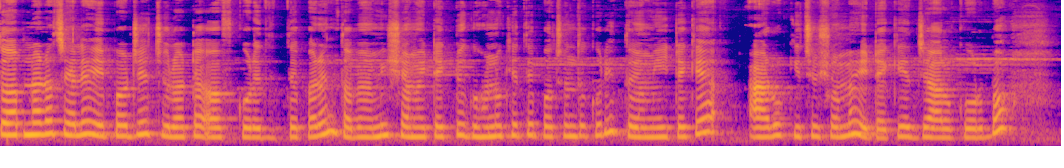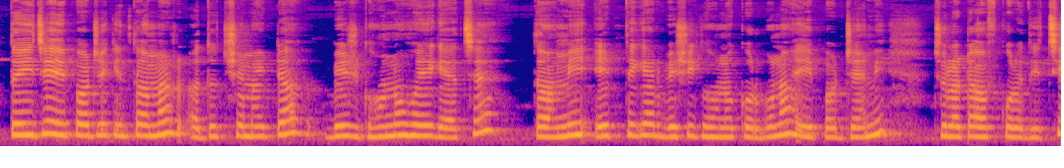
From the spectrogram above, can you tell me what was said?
তো আপনারা চাইলে এই পর্যায়ে চুলাটা অফ করে দিতে পারেন। তবে আমি সেমাইটা একটু ঘন খেতে পছন্দ করি। তো আমি এটাকে আরও কিছু সময় এটাকে জাল করব। তো এই যে এই পর্যায়ে কিন্তু আমার দুধ সেমাইটা বেশ ঘন হয়ে গেছে। তো আমি এর থেকে আর বেশি ঘন করব না। এই পর্যায়ে আমি চুলাটা অফ করে দিচ্ছি।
